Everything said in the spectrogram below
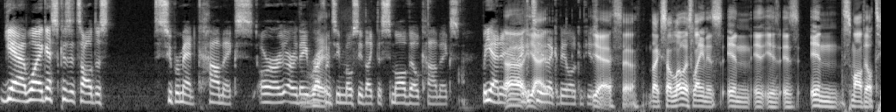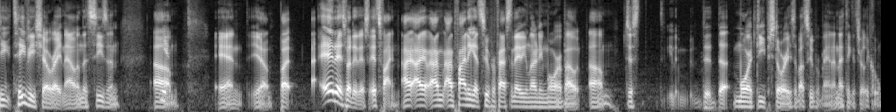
Yeah. Well, I guess because it's all just Superman comics, or are, are they Right. referencing mostly like the Smallville comics? But yeah, Uh, I can yeah. see that, that could be a little confusing. Yeah, so like so Lois Lane is in is is in the Smallville t- TV show right now in this season, um, and you know, but it is what it is. It's fine. I, I I'm I'm finding it super fascinating learning more about um just you know, the, the more deep stories about Superman, and I think it's really cool.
